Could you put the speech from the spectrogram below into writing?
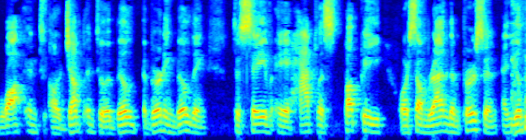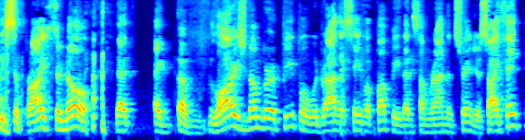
walk into or jump into a, build, a burning building to save a hapless puppy or some random person? And you'll be surprised to know that a, a large number of people would rather save a puppy than some random stranger. So I think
